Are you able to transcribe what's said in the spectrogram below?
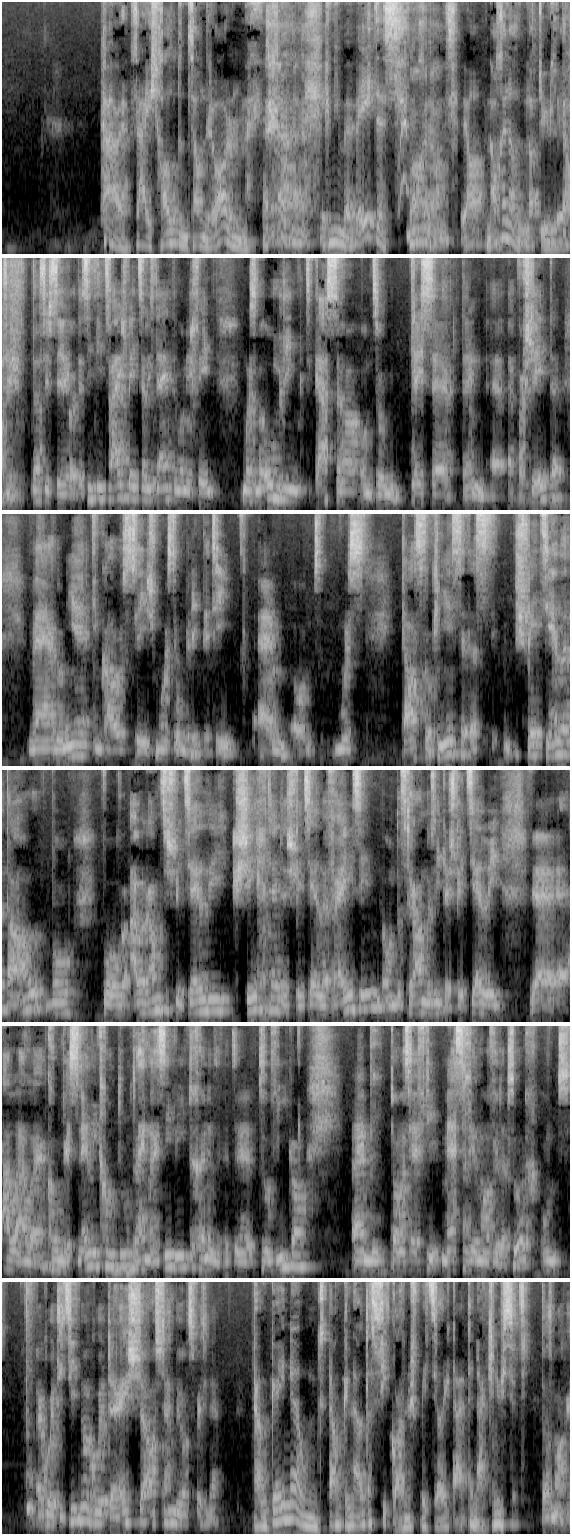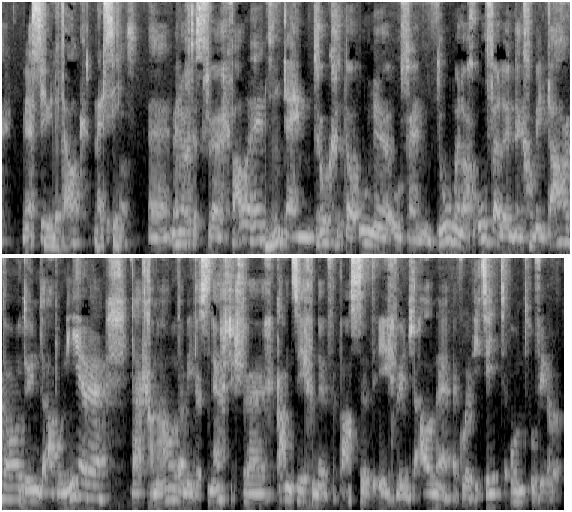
Ja, das eine ist kalt und das andere warm. ich nehme beides. Nacheinander? Ja, nacheinander, natürlich. Ja. Das ist sehr gut. Das sind die zwei Spezialitäten, die ich finde, muss man unbedingt gegessen haben und zum Dessert dann äh, ein paar Städte. Wer noch nie im Chaos war, muss unbedingt dorthin ähm, und muss das geniessen, das spezielle Tal, wo, wo auch eine ganz spezielle Geschichte hat, einen speziellen Freisinn und auf der anderen Seite eine spezielle, äh, auch, auch eine konventionelle Kultur. Da haben wir jetzt nicht weiter können, äh, darauf eingehen. Ähm, Thomas Hefti, merci vielmals für den Besuch und eine gute Zeit noch, einen guten Rest als Ständeratspräsident. Danke Ihnen und danke auch, dass Sie kleine Spezialitäten auch geniessen. Das mache ich. Merci. Schönen Tag. Merci. Äh, wenn euch das Gespräch gefallen hat, mhm. dann drückt da unten auf einen Daumen nach oben, lasst einen Kommentar da, abonnieren den Kanal, damit ihr das nächste Gespräch ganz sicher nicht verpasst. Ich wünsche allen eine gute Zeit und auf Wiedersehen.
